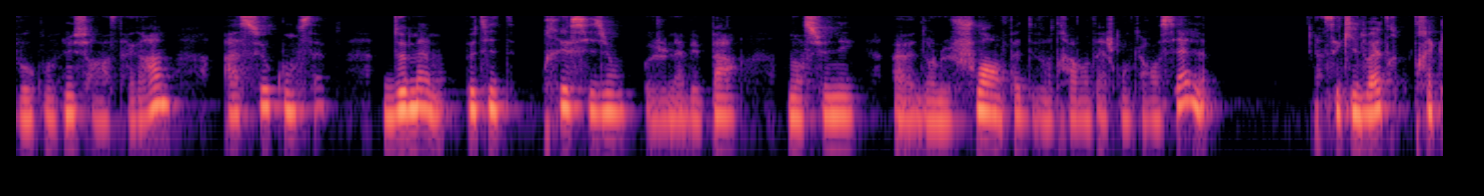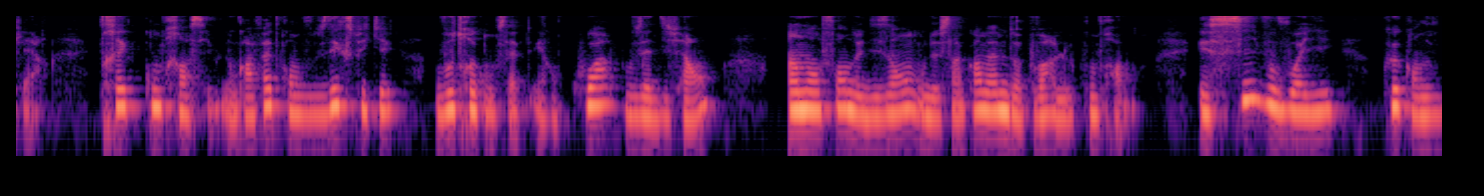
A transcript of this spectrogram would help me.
vos contenus sur Instagram à ce concept. De même, petite précision que je n'avais pas mentionnée, heu, dans le choix en fait de votre avantage concurrentiel, c'est qu'il doit être très clair, très compréhensible. Donc en fait, quand vous expliquez votre concept et en quoi vous êtes différent, un enfant de 10 ans ou de 5 ans même doit pouvoir le comprendre. Et si vous voyez que quand vous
